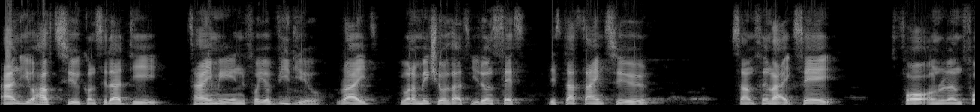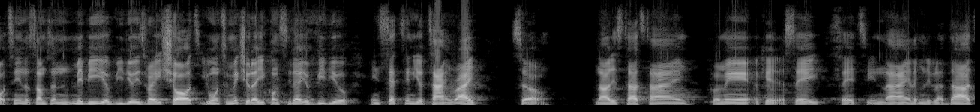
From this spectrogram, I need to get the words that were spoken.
and you have to consider the timing for your video right? You want to make sure that you don't set the start time to something like say 414 or something. Maybe your video is very short. You want to make sure that you consider your video in setting your time right? So now the start time for me okay let's say 39 let me leave it at that.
